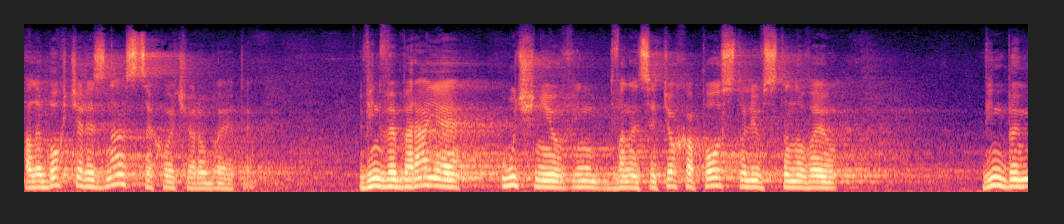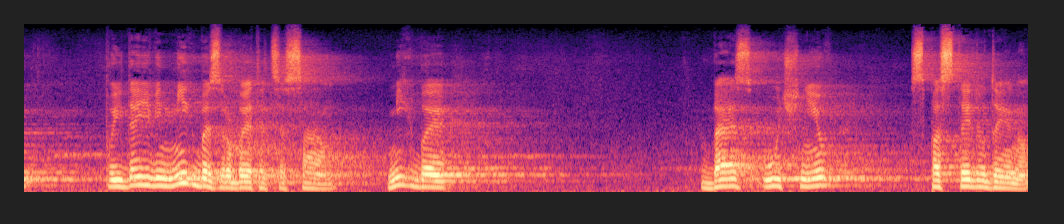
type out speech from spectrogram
Але Бог через нас це хоче робити. Він вибирає учнів, Він 12 апостолів встановив. Він би, по ідеї, він міг би зробити це сам, міг би без учнів спасти людину.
